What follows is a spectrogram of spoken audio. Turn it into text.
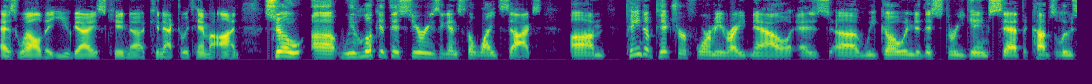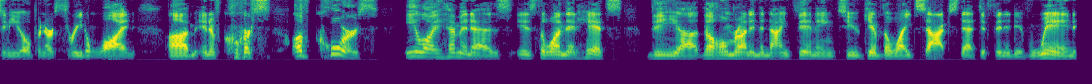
as well that you guys can uh, connect with him on. So we look at this series against the White Sox. Um, paint a picture for me right now as uh, we go into this three game set. The Cubs losing the opener three to one, um, and of course, of course, Eloy Jimenez is the one that hits the uh, the home run in the ninth inning to give the White Sox that definitive win,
